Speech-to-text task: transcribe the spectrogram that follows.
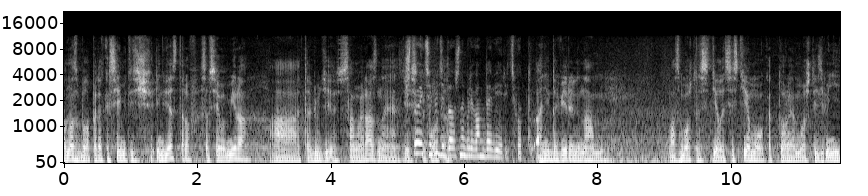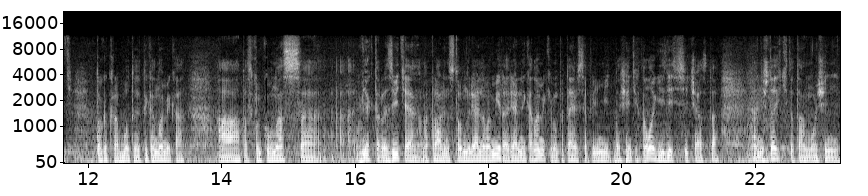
У нас было порядка 7 тысяч инвесторов со всего мира, а это люди самые разные. Что эти люди должны были вам доверить? Вот. Они доверили нам возможность сделать систему, которая может изменить то, как работает экономика. А поскольку у нас э, вектор развития направлен в сторону реального мира, реальной экономики, мы пытаемся применить блокчейн-технологии здесь и сейчас. Да? А не ждать каких-то там очень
